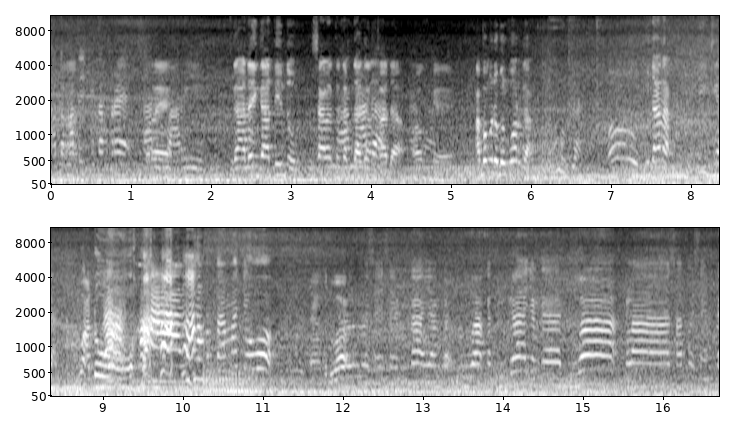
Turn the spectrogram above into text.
otomatis kita pre sehari dua hari. nggak ada yang gantiin tuh misalnya tetap dagang ada, ada oke abang udah berkeluarga Udah, oh punya anak tiga. waduh Nah, yang pertama cowok yang kedua lulus SMK, yang kedua ketiga, yang kedua kelas 1 SMP,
